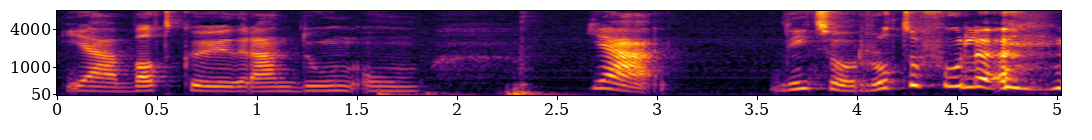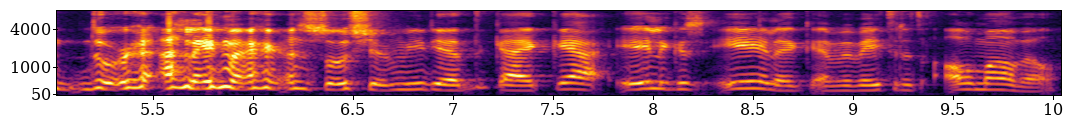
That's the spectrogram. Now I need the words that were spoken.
ja, wat kun je eraan doen om ja, niet zo rot te voelen door alleen maar aan social media te kijken. Ja, eerlijk is eerlijk. En we weten het allemaal wel.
